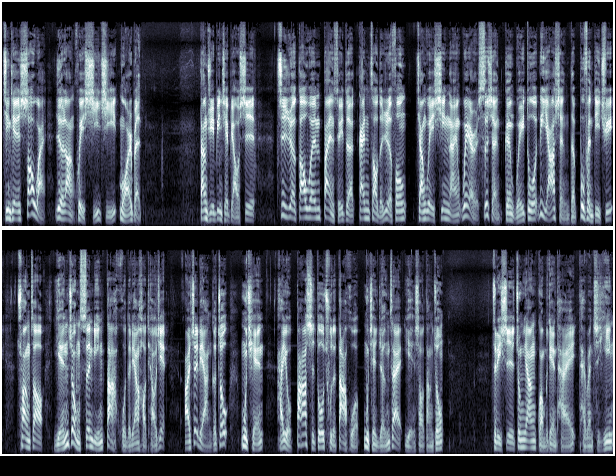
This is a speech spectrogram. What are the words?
今天稍晚热浪会袭击墨尔本。当局并且表示，炙热高温伴随着干燥的热风，将为新南威尔斯省跟维多利亚省的部分地区创造严重森林大火的良好条件，而这两个州目前。还有八十多处的大火，目前仍在燃烧当中。这里是中央广播电台台湾之音。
